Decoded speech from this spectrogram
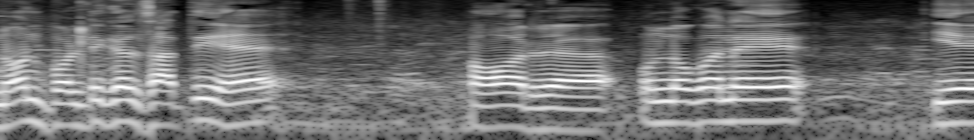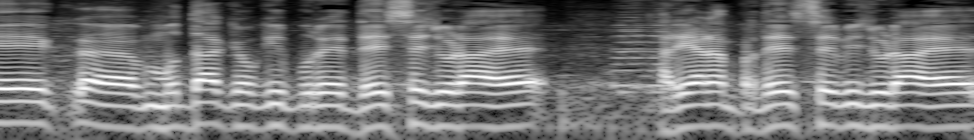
नॉन पॉलिटिकल साथी हैं और उन लोगों ने ये एक मुद्दा क्योंकि पूरे देश से जुड़ा है हरियाणा प्रदेश से भी जुड़ा है,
